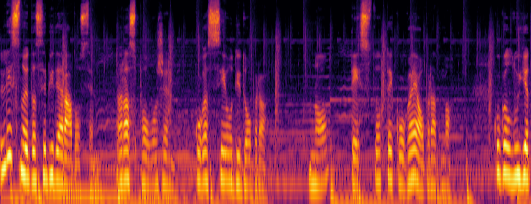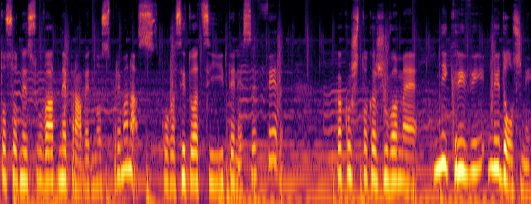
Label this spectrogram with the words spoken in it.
Лесно е да се биде радосен, расположен, кога се оди добро, но тестот е кога е обратно кога луѓето се однесуваат неправедно спрема нас, кога ситуациите не се фер, како што кажуваме, ни криви, ни должни.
